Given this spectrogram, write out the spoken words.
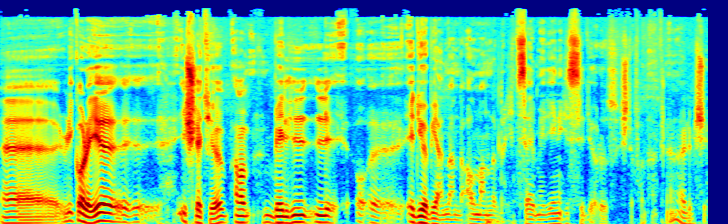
E, Rick orayı e, işletiyor ama belli e, ediyor bir yandan da Almanları da hiç sevmediğini hissediyoruz işte falan filan öyle bir şey.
